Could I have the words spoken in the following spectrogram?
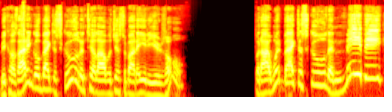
because I didn't go back to school until I was just about 80 years old. But I went back to school, and maybe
